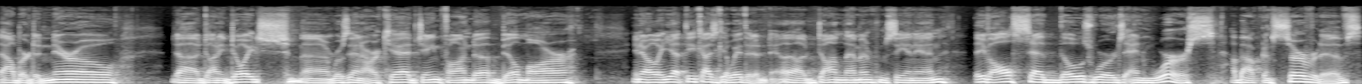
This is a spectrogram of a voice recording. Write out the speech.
Albert De Niro, uh, Donnie Deutsch, uh, Rosanna Arquette, Jane Fonda, Bill Maher. You know, and yet these guys get away with it. Uh, Don Lemon from CNN, they've all said those words and worse about conservatives.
